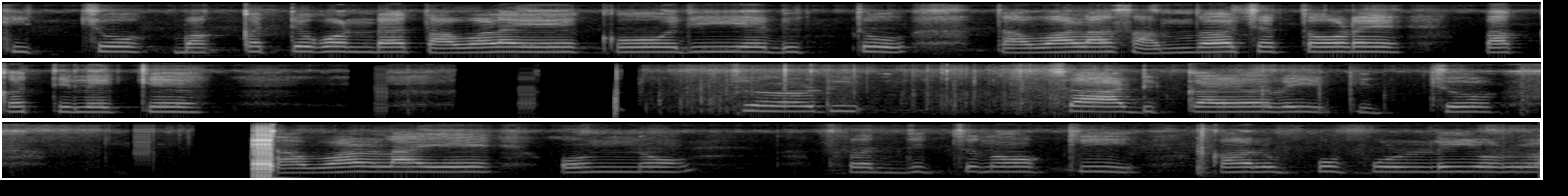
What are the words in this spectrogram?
കിച്ചു ബക്കറ്റ് കൊണ്ട് തവളയെ കോരിയെടുത്തു. തവള സന്തോഷത്തോടെ ബക്കറ്റിലേക്ക് ചാടിക്കയറി കിച്ചു. തവളയെ ഒന്നു ശ്രദ്ധിച്ചു നോക്കി. കറുപ്പു പുള്ളിയുള്ള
